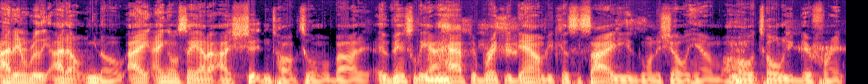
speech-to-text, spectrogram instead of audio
I didn't really, I don't, you know, I, I ain't gonna say I, I, shouldn't talk to him about it. Eventually, mm-hmm. I have to break it down because society is going to show him a whole totally different,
